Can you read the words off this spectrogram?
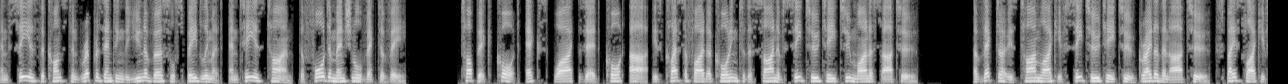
and c is the constant representing the universal speed limit, and t is time, the four-dimensional vector v Topic court x y z court r is classified according to the sign of C2T2 minus R2. A vector is timelike if C2T2 greater than R2, spacelike if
